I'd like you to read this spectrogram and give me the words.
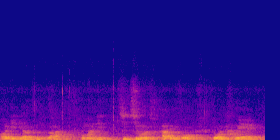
어린이 여러분과 부모님 진심으로 축하드리고 또 향후에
